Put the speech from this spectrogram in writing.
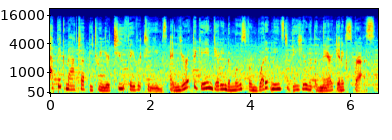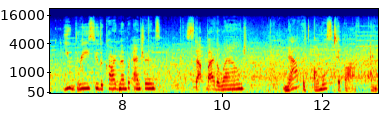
epic matchup between your two favorite teams, and you're at the game getting the most from what it means to be here with American Express. You breeze through the card member entrance, stop by the lounge. Now it's almost tip off, and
